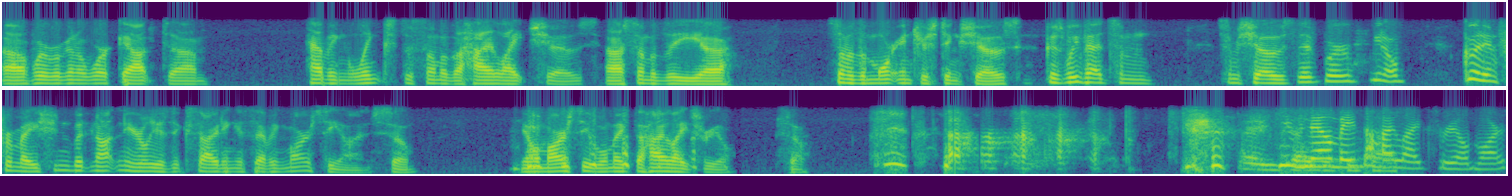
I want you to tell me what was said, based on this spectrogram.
uh, where we're going to work out um, having links to some of the highlight shows, uh, some of the uh, some of the more interesting shows, because we've had some some shows that were you know good information, but not nearly as exciting as having Marci on. So, you know, Marci will make the highlights real. So, You've now made the highlights reel, Mars.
